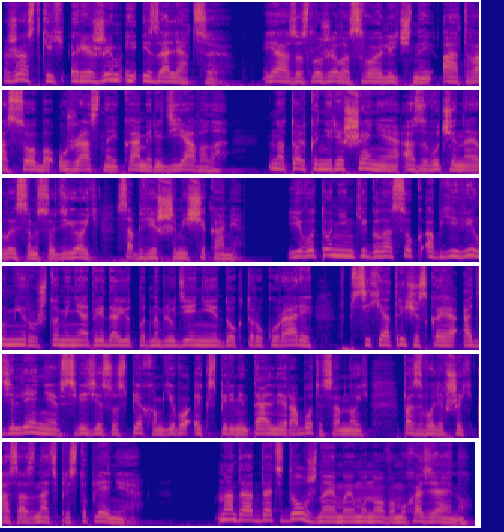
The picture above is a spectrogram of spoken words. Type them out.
жесткий режим и изоляцию. Я заслужила свой личный ад в особо ужасной камере дьявола. Но только не решение, озвученное лысым судьей с обвисшими щеками. Его тоненький голосок объявил миру, что меня передают под наблюдение доктору Курари в психиатрическое отделение в связи с успехом его экспериментальной работы со мной, позволившей осознать преступление. Надо отдать должное моему новому хозяину.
